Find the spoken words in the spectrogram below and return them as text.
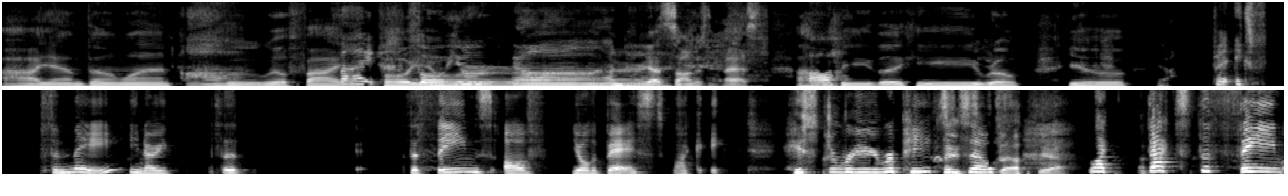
I am the one oh, who will fight, fight for, for, your, your honor. honor. That song is the best. I'll oh. be the hero. You, yeah. But it's for me, you know, the the themes of "You're the Best," like it, history repeats itself. yeah, like that's the theme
